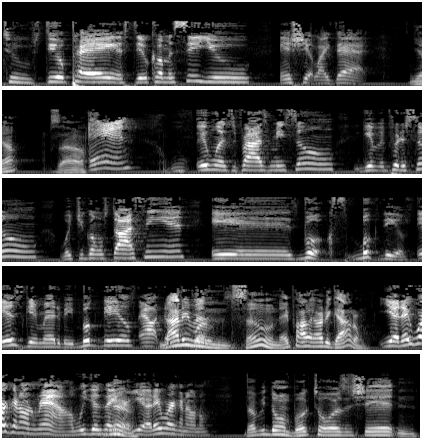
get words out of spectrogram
to still pay and still come and see you and shit like that. Yeah. So. And it wouldn't surprise me soon, give it pretty soon, what you're gonna start seeing is books, book deals. It's getting ready to be book deals out. Not even soon. They probably already got them. Yeah, they working on them now. We just ain't, Yeah. yeah, they working on them. They'll be doing book tours and shit, and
